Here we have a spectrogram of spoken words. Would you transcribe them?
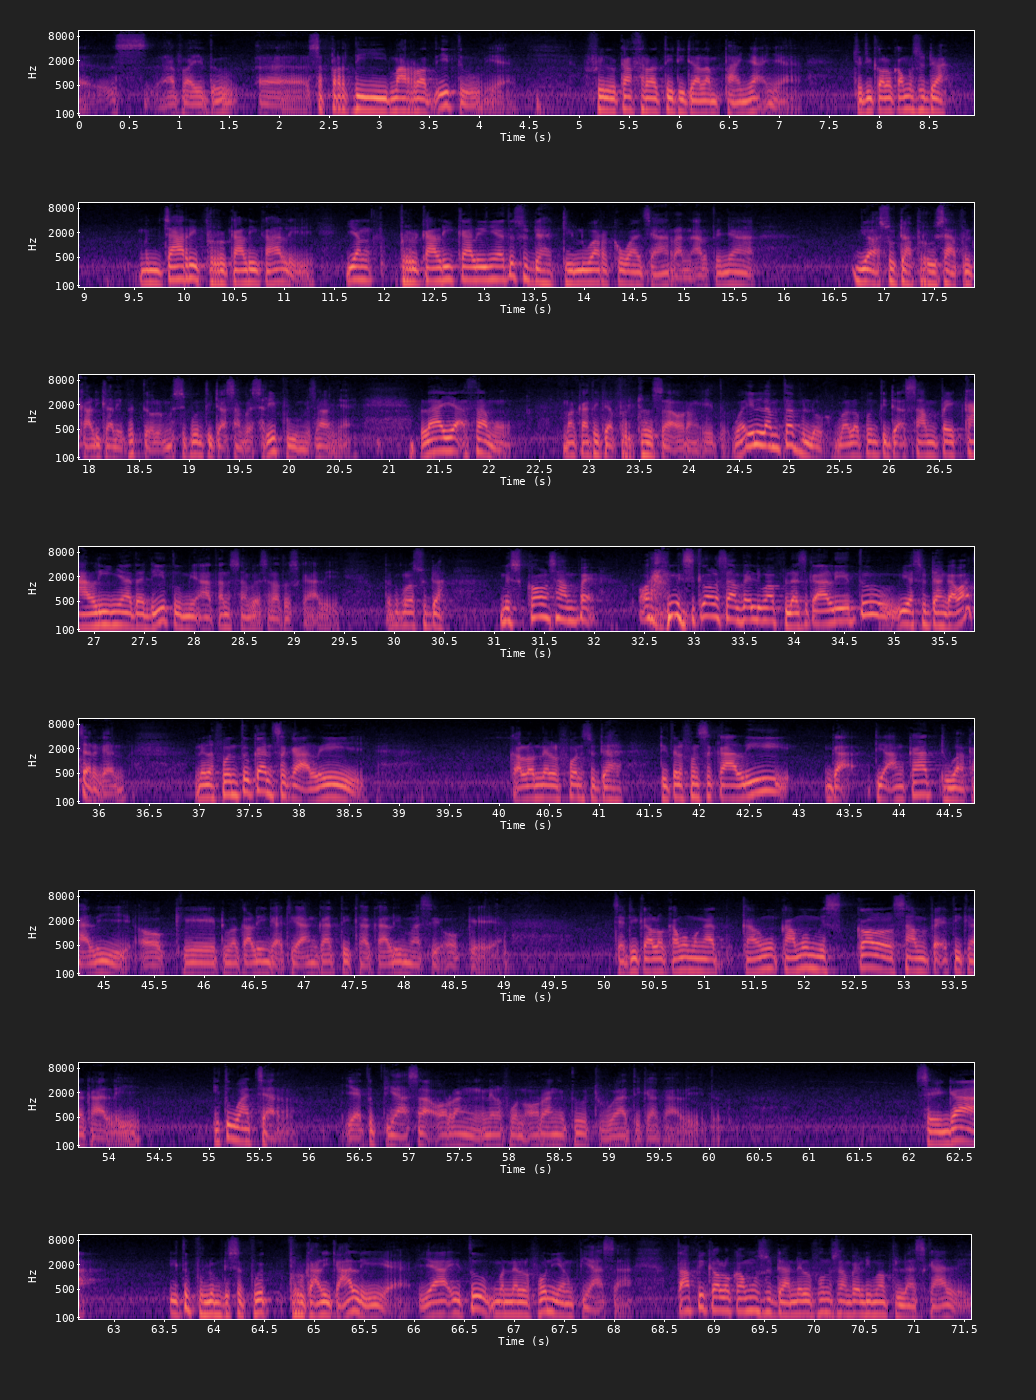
apa itu uh, seperti marot itu ya fil kathrati di dalam banyaknya. Jadi kalau kamu sudah mencari berkali-kali yang berkali-kalinya itu sudah di luar kewajaran. Artinya ya sudah berusaha berkali-kali betul. Meskipun tidak sampai seribu misalnya. Layak samu maka tidak berdosa orang itu. Wa ilam tabluh walaupun tidak sampai kalinya tadi itu miatan sampai 100 kali. Tapi kalau sudah miss call sampai orang miss call sampai 15 kali itu ya sudah nggak wajar kan. Nelpon itu kan sekali. Kalau nelpon sudah ditelepon sekali nggak diangkat dua kali, oke dua kali nggak diangkat tiga kali masih oke ya jadi kalau kamu mengat, kamu kamu miss call sampai tiga kali itu wajar, ya itu biasa orang nelpon orang itu dua tiga kali itu. Sehingga itu belum disebut berkali-kali ya, ya itu menelpon yang biasa. Tapi kalau kamu sudah nelpon sampai 15 kali,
